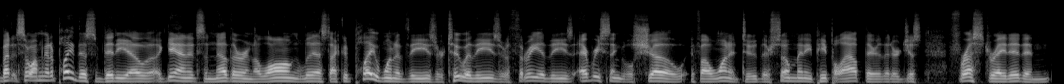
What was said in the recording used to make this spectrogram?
but so I'm going to play this video. Again, it's another in a long list. I could play one of these or two of these or three of these every single show if I wanted to. There's so many people out there that are just frustrated and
